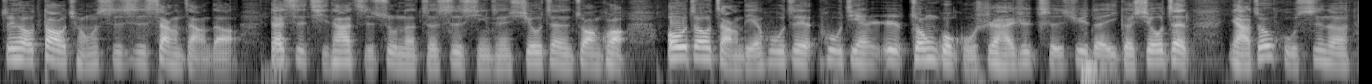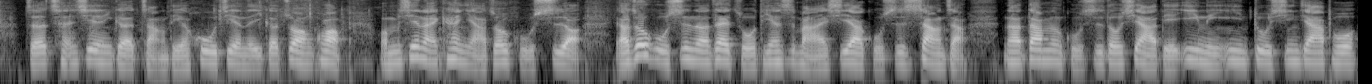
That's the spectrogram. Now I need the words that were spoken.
最后道琼斯是上涨的，但是其他指数呢，则是形成修正的状况。欧洲涨跌互见互见日，中国股市还是持续的一个修正，亚洲股市呢，则呈现一个涨跌互见的一个状况。我们先来看亚洲股市哦，亚洲股市呢，在昨天是马来西亚股市上涨，那大部分股市都下跌，印尼、印度、新加坡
